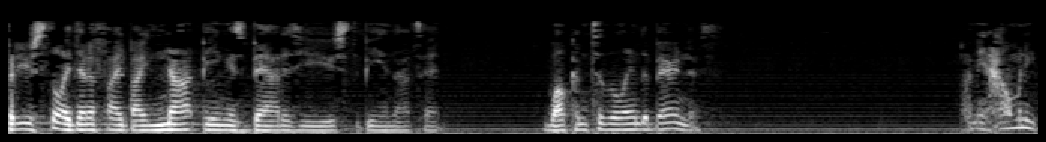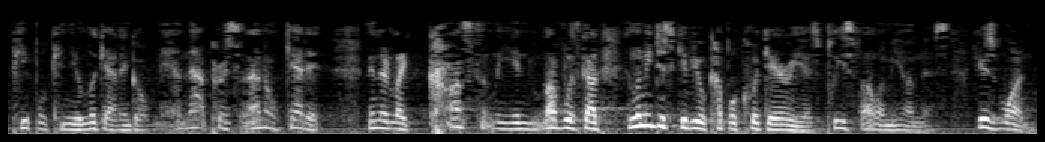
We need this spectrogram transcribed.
but you're still identified by not being as bad as you used to be, and that's it. Welcome to the land of barrenness. I mean, how many people can you look at and go, man, that person, I don't get it. And they're like constantly in love with God. And let me just give you a couple quick areas. Please follow me on this. Here's one.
